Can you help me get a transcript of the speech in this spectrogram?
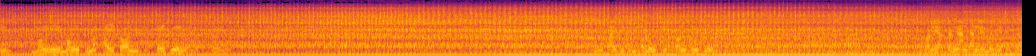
ที่มองนี้มองที่มาไถตอนกลางคืนแล้วครับมองนี้ที่มาไถที่ผมเอาลงคลิปตอนกลางคืนวันแล้วจากงานดันเลยมาเห็ดเพิ่อน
